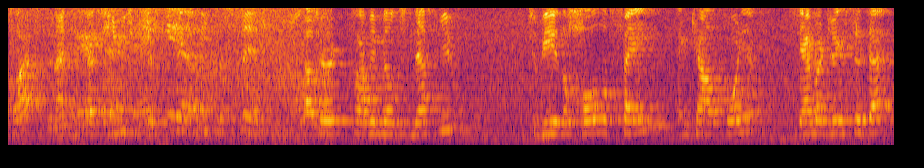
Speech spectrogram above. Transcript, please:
classes. And I think that's huge because 60% of Sir Harvey Milk's nephew to be in the Hall of Fame in California Sam Rodriguez did that.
